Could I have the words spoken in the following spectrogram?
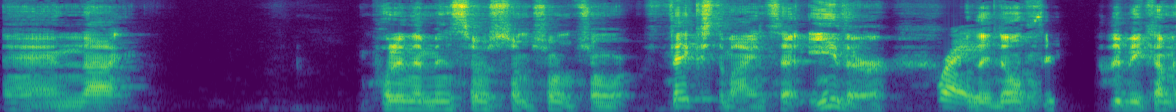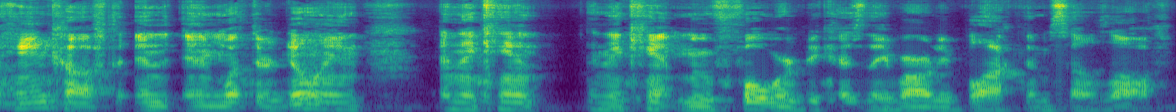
and not putting them in some some sort of, fixed mindset either. right They don't think they become handcuffed in, in what they're doing, and they can't and they can't move forward because they've already blocked themselves off.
